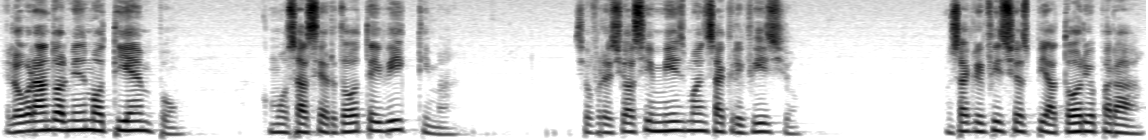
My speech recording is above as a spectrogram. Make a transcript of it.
él obrando al mismo tiempo como sacerdote y víctima, se ofreció a sí mismo en sacrificio, un sacrificio expiatorio para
